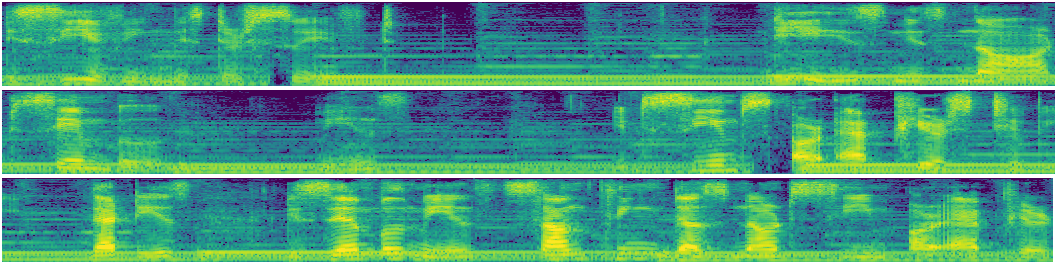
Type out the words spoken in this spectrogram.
deceiving Mr. Swift. This means not semble means it seems or appears to be. That is, dissemble means something does not seem or appear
